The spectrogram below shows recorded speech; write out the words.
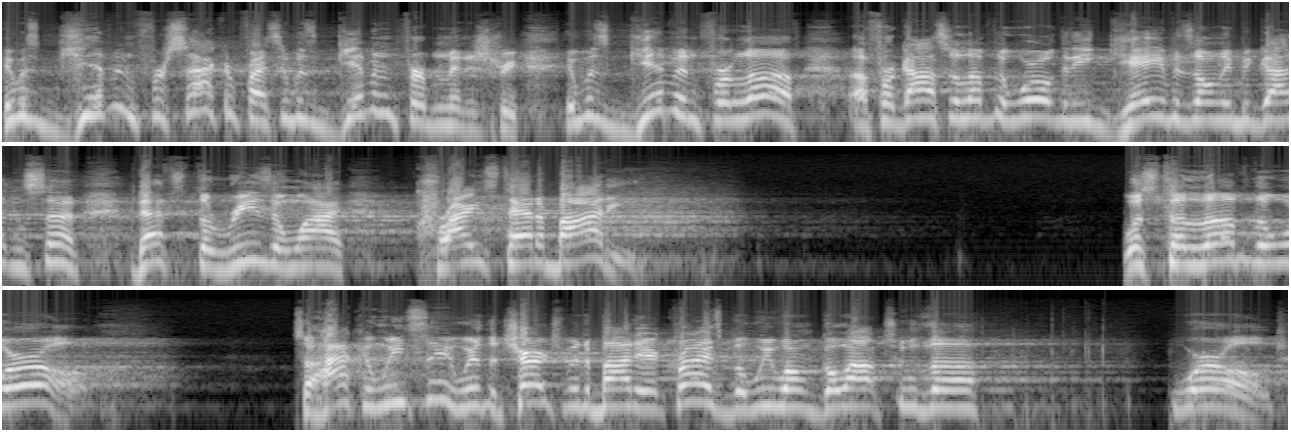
it was given for sacrifice. It was given for ministry. It was given for love. Uh, for God so loved the world that he gave his only begotten son. That's the reason why Christ had a body. Was to love the world. So how can we say we're the church, we're the body of Christ, but we won't go out to the world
